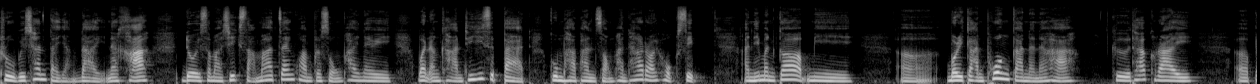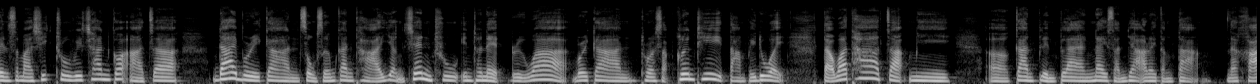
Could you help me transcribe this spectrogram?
True Vision แต่อย่างใดนะคะ โดยสมาชิกสามารถแจ้งความประสงค์ภายในวันอังคารที่ 28 กุมภาพันธ์ 2560 อันนี้มันก็มีบริการพ่วงกันนะคะ คือถ้าใคร เป็นสมาชิก True Vision ก็อาจจะได้บริการส่งเสริมการขายอย่างเช่น True Internet หรือว่าบริการโทรศัพท์เคลื่อนที่ตามไปด้วย แต่ว่าถ้าจะมีการเปลี่ยนแปลงในสัญญาอะไรต่างๆนะคะ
